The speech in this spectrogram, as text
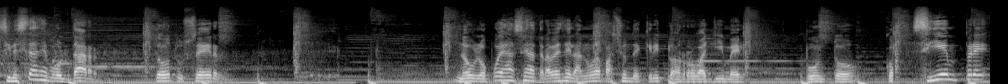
Si necesitas desbordar todo tu ser, eh, no, lo puedes hacer a través de la nueva pasión de Cristo arroba gmail.com. Siempre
